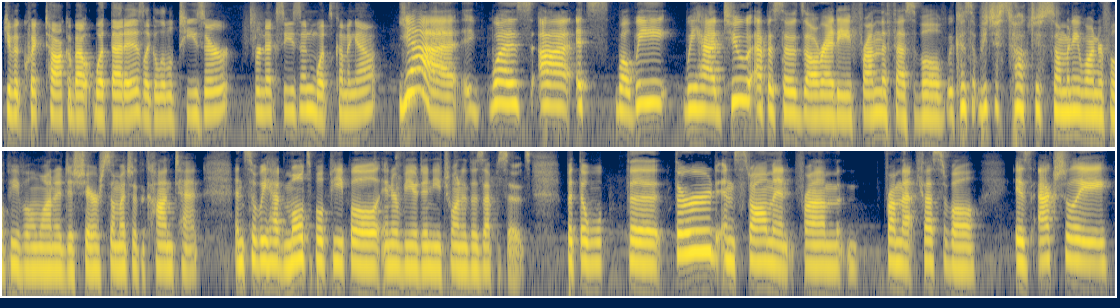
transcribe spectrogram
give a quick talk about what that is, like a little teaser for next season? What's coming out? Yeah, it was uh it's well we we had two episodes already from the festival because we just talked to so many wonderful people and wanted to share so much of the content. And so we had multiple people interviewed in each one of those episodes. But the the third installment from from that festival is actually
